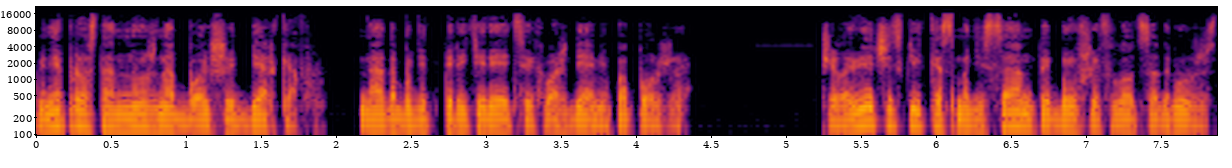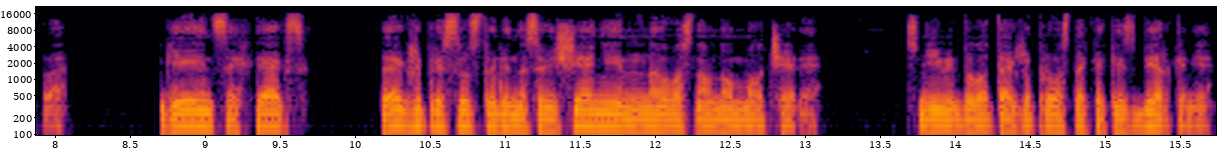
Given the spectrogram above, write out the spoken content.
Мне просто нужно больше берков. Надо будет перетереть с их вождями попозже. Человеческий космодесант и бывший флот Содружества. Гейнс и Хакс также присутствовали на совещании, но в основном молчали. С ними было так же просто, как и с берками.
